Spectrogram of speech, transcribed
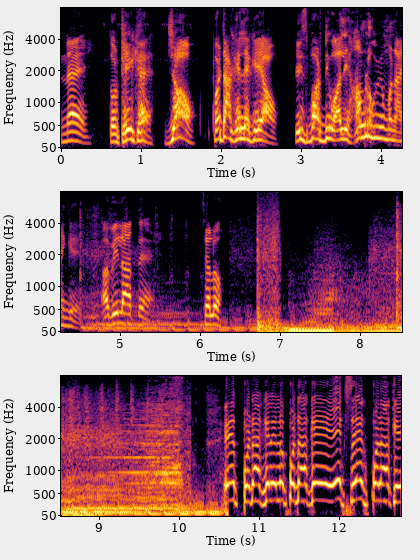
नहीं। तो ठीक है जाओ पटाखे लेके आओ। इस बार दिवाली हम लोग भी मनाएँगे। अभी लाते हैं। चलो। ए पटाखे ले लो पटाखे एक से एक पटाखे।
